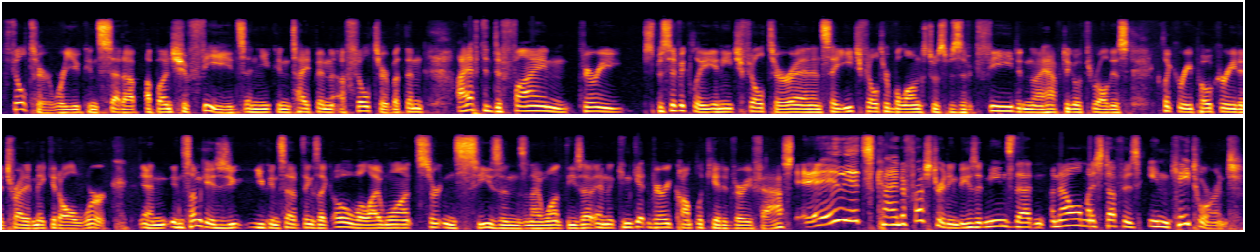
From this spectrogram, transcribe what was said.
filter where you can set up a bunch of feeds and you can type in a filter. But then I have to define very specifically in each filter and, and say each filter belongs to a specific feed and I have to go through all this clickery pokery to try to make it all work. And in some cases you, you can set up things like, oh well I want certain seasons and I want these and it can get very complicated very fast. And it's kind of frustrating because it means that now all my stuff is in KTorrent.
